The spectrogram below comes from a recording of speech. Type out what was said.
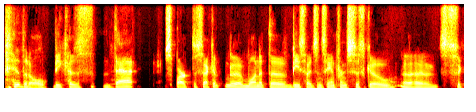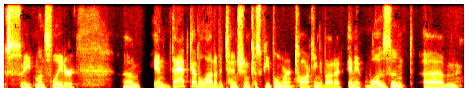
pivotal because that sparked the second uh, one at the B sides in San Francisco uh, six eight months later, um, and that got a lot of attention because people weren't talking about it, and it wasn't. Um,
